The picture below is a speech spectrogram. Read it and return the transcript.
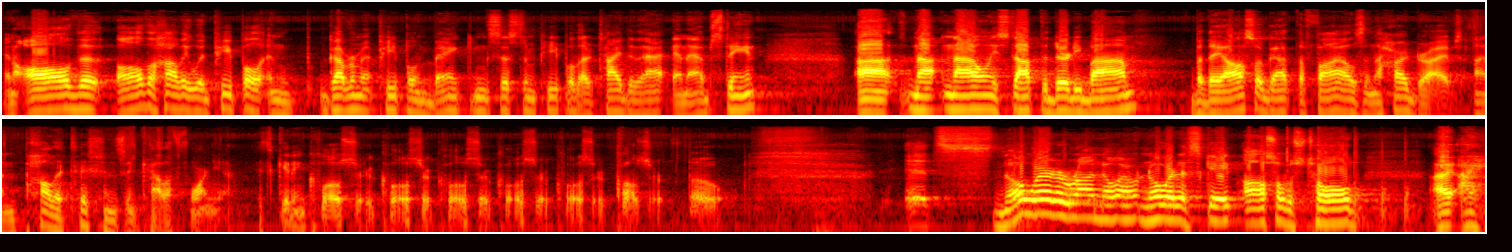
and all the all the Hollywood people and government people and banking system people that are tied to that and Epstein, uh, not not only stopped the dirty bomb, but they also got the files and the hard drives on politicians in California. It's getting closer, closer, closer, closer, closer, closer. Boom it's nowhere to run, nowhere, nowhere to escape. Also, was told I, I,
